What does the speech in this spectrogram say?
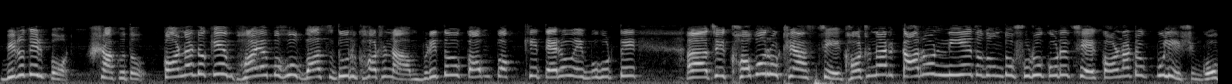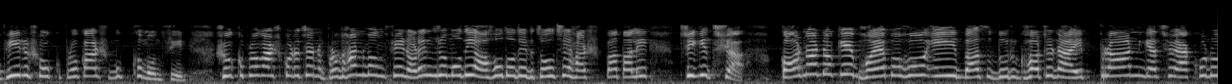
বিরতির পর স্বাগত। কর্ণাটকে ভয়াবহ বাস দুর্ঘটনা মৃত কমপক্ষে তেরো এই মুহূর্তে যে খবর উঠে আসছে ঘটনার কারণ নিয়ে তদন্ত শুরু করেছে কর্ণাটক পুলিশ, গভীর শোক প্রকাশ মুখ্যমন্ত্রীর। শোক প্রকাশ করেছেন প্রধানমন্ত্রী নরেন্দ্র মোদী, আহতদের চলছে হাসপাতালে চিকিৎসা। কর্ণাটকে ভয়াবহ এই বাস দুর্ঘটনায় প্রাণ গেছে এখনও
